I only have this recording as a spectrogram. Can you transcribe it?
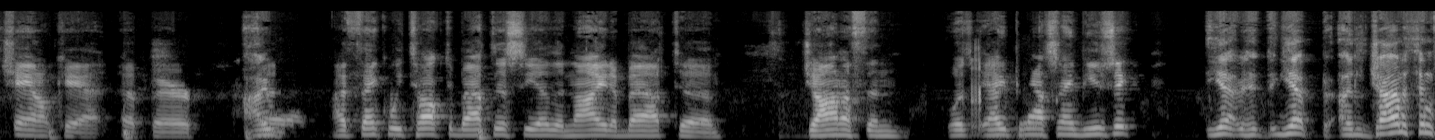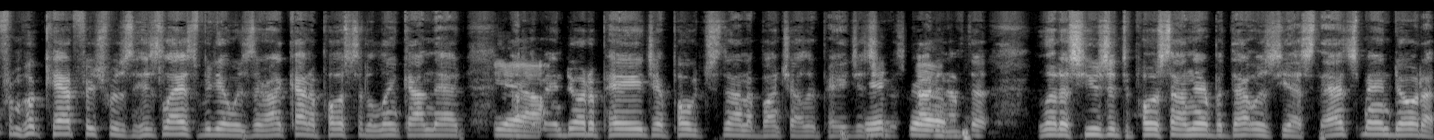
channel cat up there. I Uh, I think we talked about this the other night about uh, Jonathan. Was how you pronounce his name? Music. Yeah, yep. Uh, Jonathan from Hook Catfish was his last video was there. I kind of posted a link on that Yeah, Mendota page. I posted on a bunch of other pages. he It, was kind um, enough to let us use it to post on there. But that was yes, that's Mendota.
